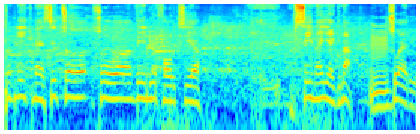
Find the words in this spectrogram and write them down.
publikmässigt så, så vill ju folk se eh, sina egna. Mm. Så är det ju.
